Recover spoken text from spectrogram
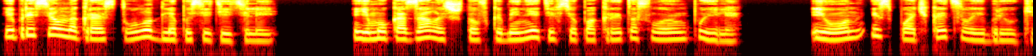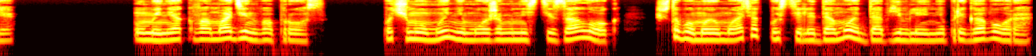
и присел на край стула для посетителей. Ему казалось, что в кабинете все покрыто слоем пыли, и он испачкает свои брюки. У меня к вам один вопрос. Почему мы не можем внести залог, чтобы мою мать отпустили домой до объявления приговора?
